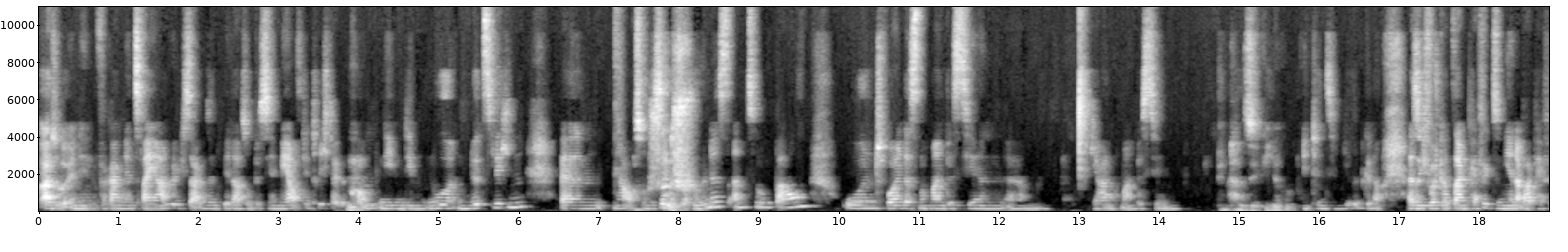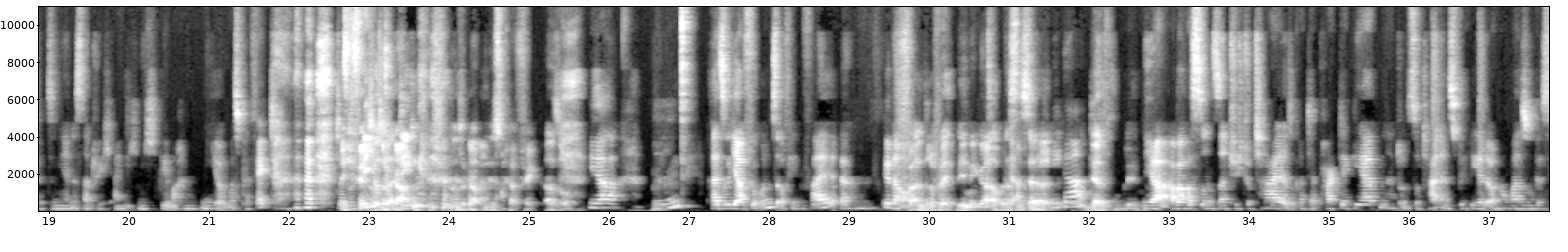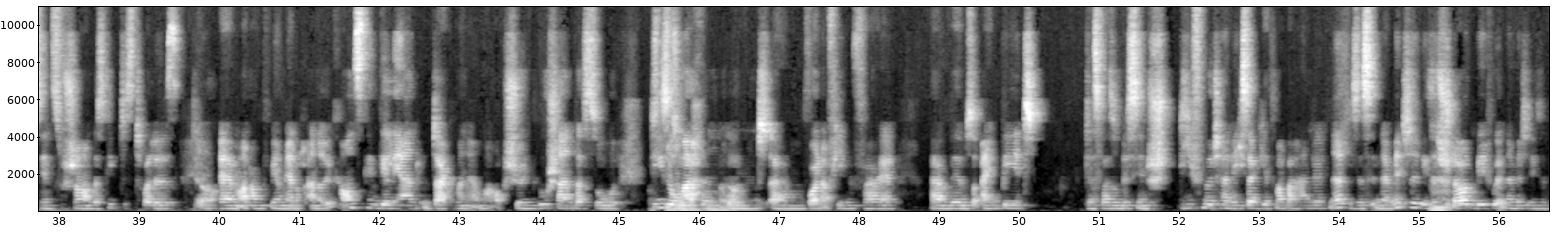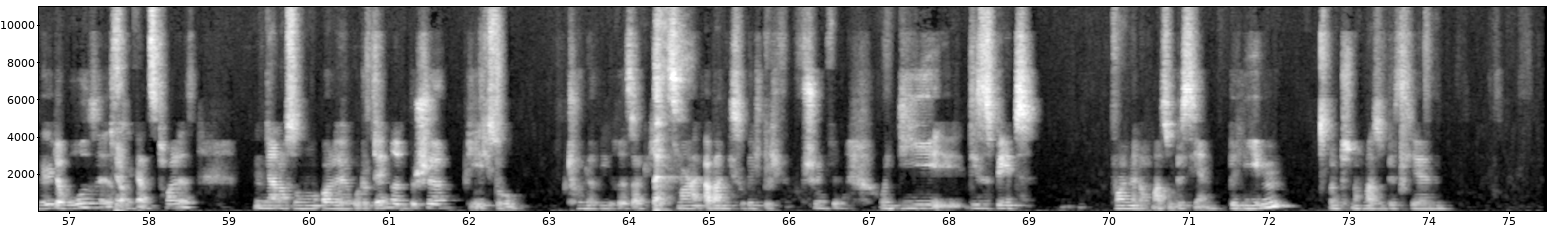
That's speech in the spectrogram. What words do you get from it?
also in den vergangenen zwei Jahren, würde ich sagen, sind wir da so ein bisschen mehr auf den Trichter Mhm. gekommen, neben dem nur nützlichen, ähm, ja auch so ein bisschen. Schönes anzubauen und wollen das nochmal ein bisschen, ähm, ja, nochmal ein bisschen Intensivieren. intensivieren, genau. Also ich wollte gerade sagen perfektionieren, aber perfektionieren ist natürlich eigentlich nicht, wir machen nie irgendwas perfekt. das ich ist finde nicht unser, unser Garten, Ding. ich finde unser Garten ist perfekt. Also Ja. Mhm. Also ja, für uns auf jeden Fall. Ähm, genau. für andere vielleicht weniger, aber das ist ja weniger. deren Problem. Ja, aber was uns natürlich total, also gerade der Park der Gärten hat uns total inspiriert, auch nochmal so ein bisschen zu schauen, was gibt es Tolles. Ja. Ähm, auch noch, wir haben ja noch andere Accounts kennengelernt und da kann man ja immer auch schön luschern, was so Was die so machen ja. und ähm, wollen auf jeden Fall, ähm, wir haben so ein Beet, das war so ein bisschen stiefmütterlich, sage ich jetzt mal, behandelt. Ne? Dieses in der Mitte, dieses Mhm. Staudenbeet, wo in der Mitte diese wilde Rose ist, Ja. die ganz toll ist. Und Ja, noch so olle Rhododendronbüsche, die ich so toleriere, sage ich jetzt mal, aber nicht so richtig schön finde. Und die, dieses Beet wollen wir noch mal so ein bisschen beleben und noch mal so ein bisschen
